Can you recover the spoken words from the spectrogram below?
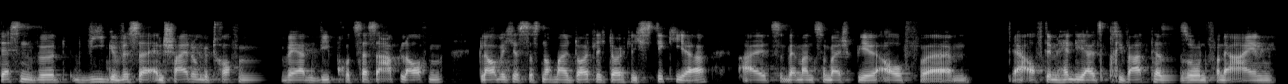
dessen wird, wie gewisse Entscheidungen getroffen werden, wie Prozesse ablaufen, glaube ich, ist das nochmal deutlich, deutlich stickier, als wenn man zum Beispiel auf ähm, ja, auf dem Handy als Privatperson von der einen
